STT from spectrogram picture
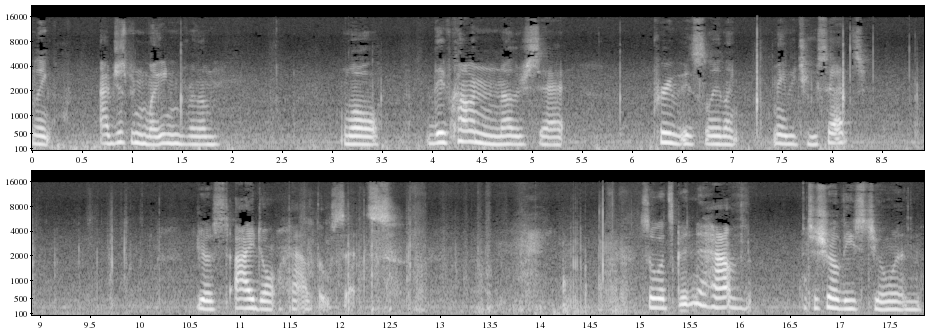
Like, I've just been waiting for them. Well, they've come in another set previously, like maybe two sets. Just, I don't have those sets. So it's good to have, to show these two in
